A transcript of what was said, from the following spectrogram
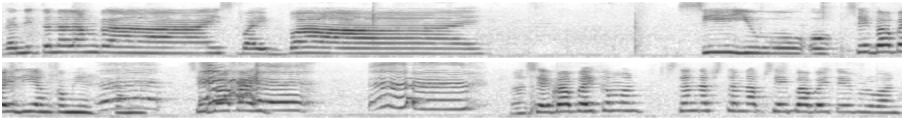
Ganito na lang guys. Bye-bye. See you. Oh, say bye-bye Liam. Come here. Come here. Say bye-bye. Uh, say bye-bye. Come on. Stand up, stand up. Say bye-bye to everyone.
